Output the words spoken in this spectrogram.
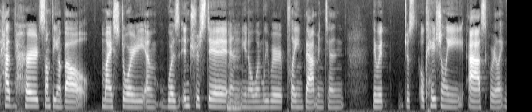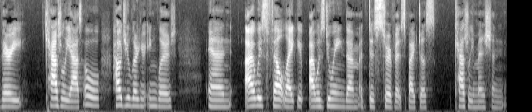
had heard something about my story and was interested. And you know, when we were playing badminton, they would just occasionally ask, or like very casually ask, "Oh, how'd you learn your English?" And I always felt like it, I was doing them a disservice by just casually mention,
